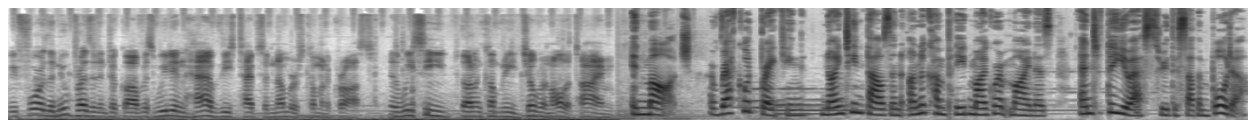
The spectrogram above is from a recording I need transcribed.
Before the new president took office, we didn't have these types of numbers coming across. As we see unaccompanied children all the time. In March, a record breaking 19,000 unaccompanied migrant minors entered the US through the southern border.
